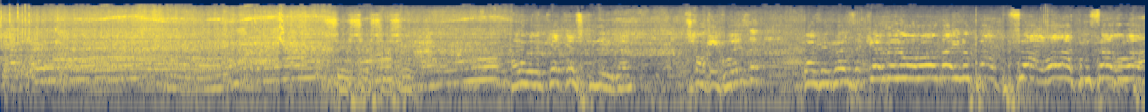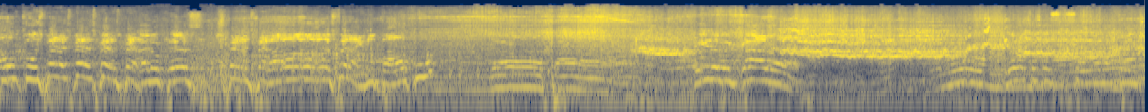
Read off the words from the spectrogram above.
Xê, xê, xê, xê. Olha, o que é que queres que diga? Diz qualquer coisa. Qualquer coisa? Quero ver uma onda aí no palco, pessoal. Vai lá, começar do lado. Palco, espera, espera, espera, Ah, espera. não queres? Espera, espera, oh, oh, oh, espera aí, no palco. Ah, pá. Aí na bancada. Agora para ver se está lá na frente.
